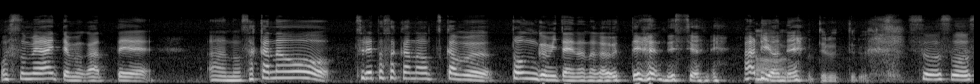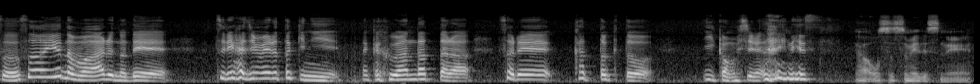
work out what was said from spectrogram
おすすめアイテムがあってあの魚を釣れた魚をつかむトングみたいなのが売ってるんですよね。あるよね売。ってる売ってるそうそうそうそういうのもあるので釣り始める時になんか不安だったらそれ買っとくといいかもしれないです。いやおすすめですね、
